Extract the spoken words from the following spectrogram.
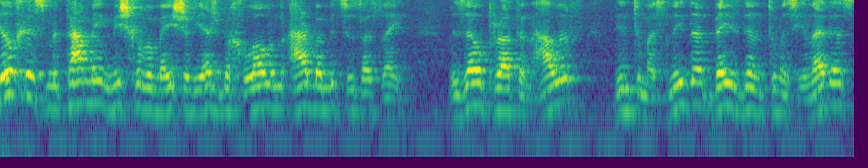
Hilchis Metame Mishchav Umeshav Yesh Bechlolin Arba Mitzvahs Asay. V'zeu Prat and Aleph, Din Tumas Nida, Beis Din Tumas Yiledes,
